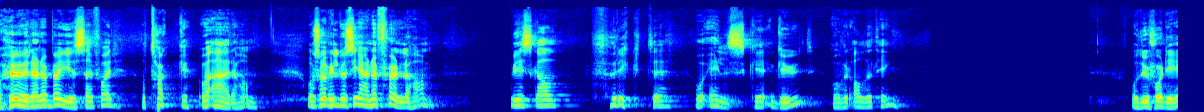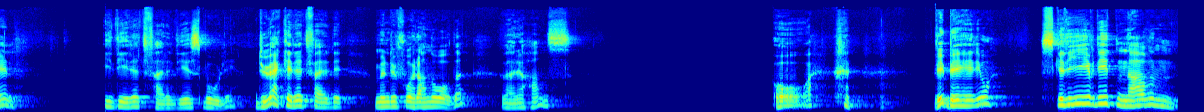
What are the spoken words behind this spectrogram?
Å høre er å bøye seg for, å takke og ære ham. Og så vil du så gjerne følge ham. Vi skal frykte og elske Gud over alle ting. Og du får del i de rettferdiges bolig. Du er ikke rettferdig, men du får av nåde være hans. Å, vi ber jo Skriv ditt navn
